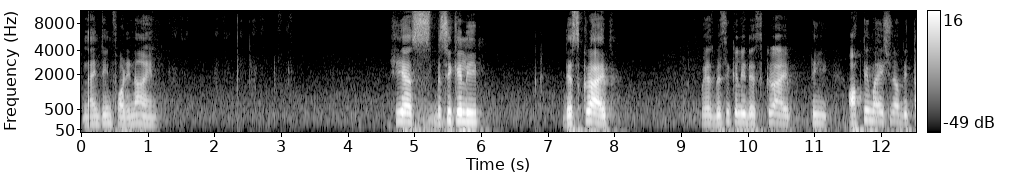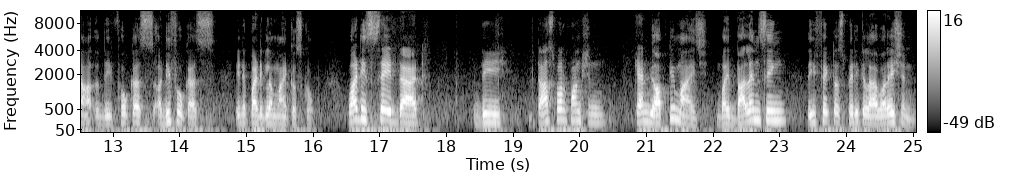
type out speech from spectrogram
1949, he has basically described, he has basically described the optimization of the, the focus or defocus in a particular microscope. What is said that the transfer function can be optimized by balancing the effect of spherical aberration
